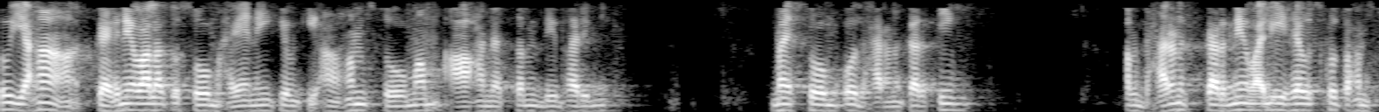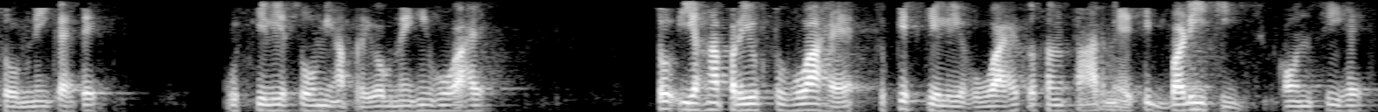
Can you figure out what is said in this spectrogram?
तो यहाँ कहने वाला तो सोम है नहीं, क्योंकि अहम सोमम आहनसम विभरमी मैं सोम को धारण करती हूँ। अब धारण करने वाली है उसको तो हम सोम नहीं कहते। उसके लिए सोम यहाँ प्रयोग नहीं हुआ है। तो यहाँ प्रयुक्त हुआ है तो किसके लिए हुआ है? तो संसार में ऐसी बड़ी चीज़ कौन सी है?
